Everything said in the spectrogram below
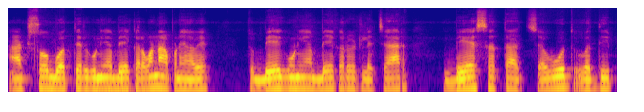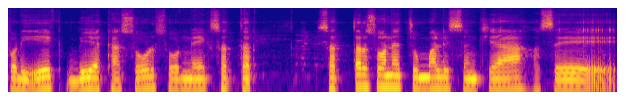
આઠસો બોતેર ગુણ્યા બે કરવાના આપણે હવે. તો બે ગુણ્યા બે કરો એટલે ચાર. બે સત્તા ચૌદ, વધી પડી એક, બે અઠા સોળ સોળ ને એક સત્તર. સત્તરસો ને ચુમ્માલીસ સંખ્યા હશે.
